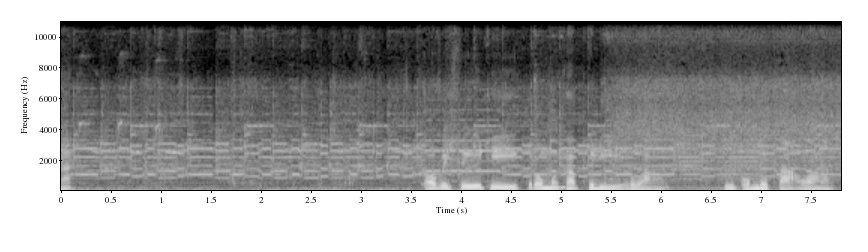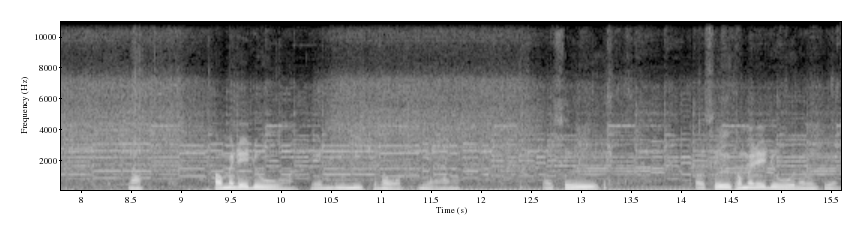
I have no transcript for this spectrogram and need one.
นะเขาไปซื้อที่กรมบังคับคดีเขาวางคือผมได้ข่าวว่านะเขาไม่ได้ดูเห็นมีมีโฉนดมีอะไรนะเขาซื้อ เขาซื้อเขาไม่ได้ดูนะเพื่อน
